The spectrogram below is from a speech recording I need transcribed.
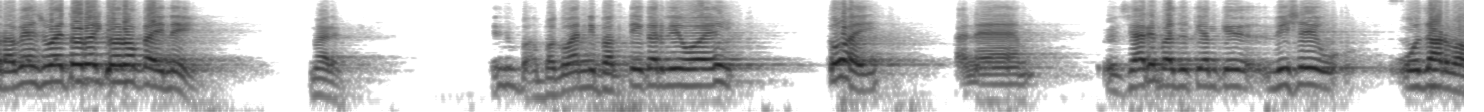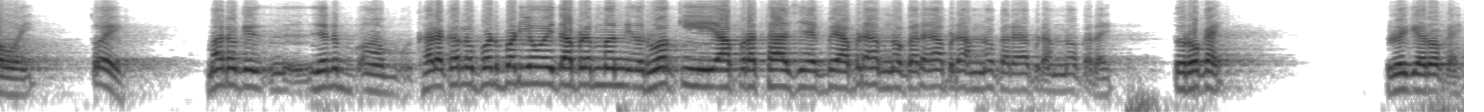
પ્રવેશ હોય તો રોક્યો રોકાય નહીં. મારે એને ભગવાનની ભક્તિ કરવી હોય તોય, અને ચારે બાજુ કેમ કે વિષય ઓજાડવા હોય, તોય. માનો કે જેને ખરેખરનો પડપડિયો હોય તો આપણે મન રોકી આ પ્રથા છે ભાઈ આપણે આમ ન કરાય, આપણે આમ ન કરાય, આપણે આમ ન કરાય. તો રોકાય. રોક્યા રોકાય.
